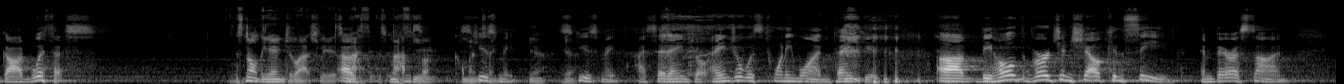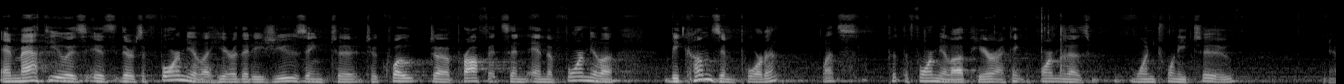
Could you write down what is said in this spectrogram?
God with us. It's not the angel actually. It's Oh, Matthew. It's Matthew commenting. Excuse me. Yeah. yeah. Excuse me. I said angel. Angel was 21. Thank you. uh, Behold, the virgin shall conceive and bear a son. And Matthew is, is there's a formula here that he's using to, to quote uh, prophets, and, and the formula becomes important. Let's put the formula up here. I think the formula is 122 yeah.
